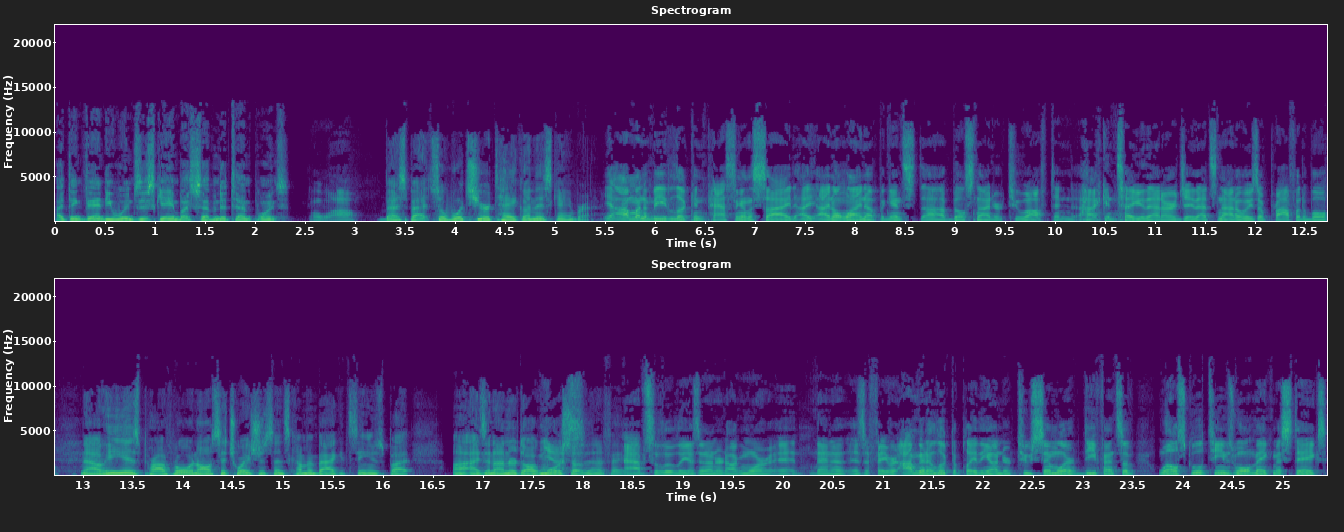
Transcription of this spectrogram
I think Vandy wins this game by seven to ten points. Oh, wow. Best bet. So, what's your take on this game, Brad? Yeah, I'm going to be looking passing on the side. I, I don't line up against uh, Bill Snyder too often. I can tell you that, RJ. That's not always a profitable. Now he is profitable in all situations since coming back, it seems, but uh, as an underdog more Yes, so than a favorite. Absolutely, as an underdog more uh, than a, as a favorite. I'm going to look to play the under. Two similar defensive, well-schooled teams won't make mistakes.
